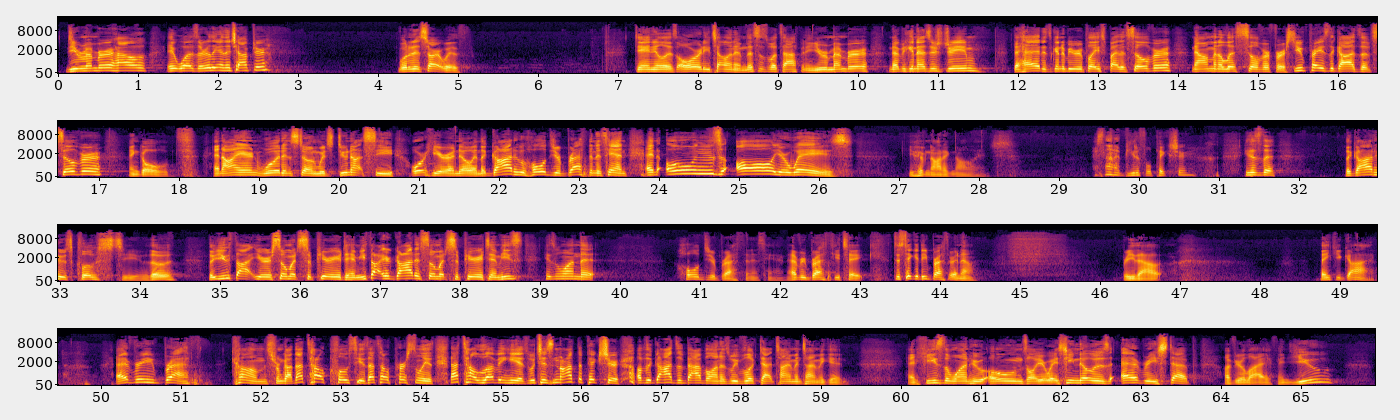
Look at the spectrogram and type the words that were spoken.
Do you remember how it was earlier in the chapter? What did it start with? Daniel is already telling him this is what's happening. You remember Nebuchadnezzar's dream? The head is going to be replaced by the silver. Now I'm going to list silver first. You praise the gods of silver and gold, and iron, wood, and stone, which do not see or hear or know. And the God who holds your breath in his hand and owns all your ways, you have not acknowledged. Isn't that a beautiful picture? He says, the, the God who's close to you, though, though you thought you're so much superior to him, you thought your God is so much superior to him, he's, he's the one that holds your breath in his hand. Every breath you take, just take a deep breath right now. Breathe out. Thank you, God. Every breath comes from God. That's how close he is. That's how personal he is. That's how loving he is, which is not the picture of the gods of Babylon as we've looked at time and time again. And he's the one who owns all your ways. He knows every step of your life. And you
